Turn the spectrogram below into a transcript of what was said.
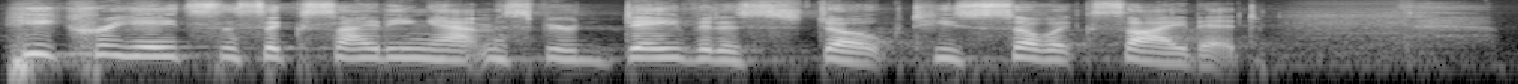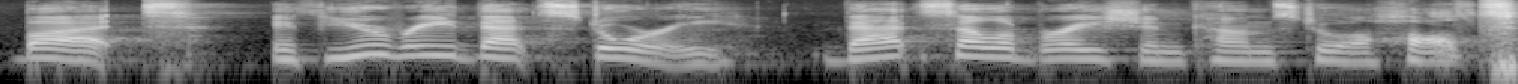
He creates this exciting atmosphere. David is stoked. He's so excited. But if you read that story, that celebration comes to a halt.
